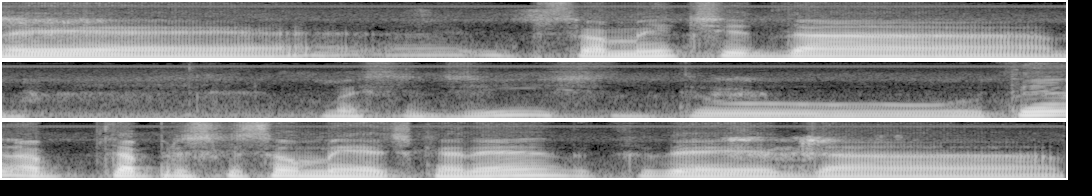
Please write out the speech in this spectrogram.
é, principalmente da. Como é que se diz? Do, tem a, da prescrição médica, né? É, da,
